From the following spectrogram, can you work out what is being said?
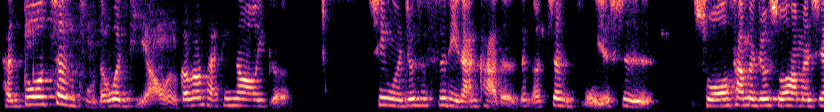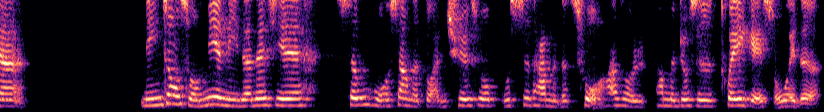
很多政府的问题啊，我刚刚才听到一个新闻，就是斯里兰卡的那个政府也是说，他们就说他们现在民众所面临的那些生活上的短缺，说不是他们的错，他说他们就是推给所谓的。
